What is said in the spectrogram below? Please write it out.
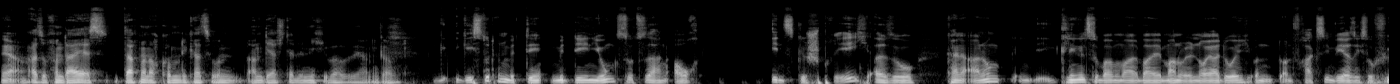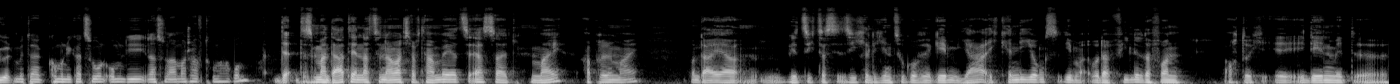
Ja. Also von daher ist, darf man auch Kommunikation an der Stelle nicht überbewerten, glaube ich. Gehst du denn mit den, mit den Jungs sozusagen auch ins Gespräch? Also keine Ahnung, klingelst du mal bei Manuel Neuer durch und, und fragst ihn, wie er sich so fühlt mit der Kommunikation um die Nationalmannschaft drumherum? Das Mandat der Nationalmannschaft haben wir jetzt erst seit Mai, April, Mai. Von daher wird sich das sicherlich in Zukunft ergeben. Ja, ich kenne die Jungs die, oder viele davon auch durch äh, Ideen mit äh,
